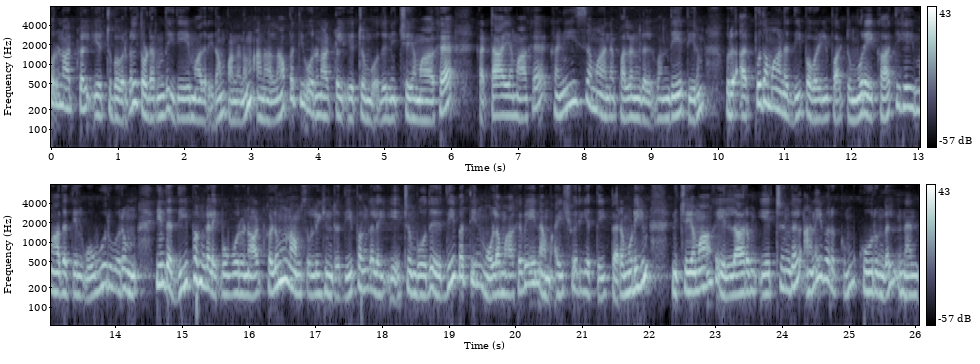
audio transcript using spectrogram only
ஒரு நாட்கள் ஏற்றுபவர்கள் தொடர்ந்து இதே மாதிரி தான் பண்ணணும். ஆனால் நாற்பத்தி ஒரு நாட்கள் ஏற்றும்போது நிச்சயமாக கட்டாயமாக கணிசமான பலன்கள் வந்தே தீரும். ஒரு அற்புதமான தீப வழிபாட்டு முறை கார்த்திகை மாதத்தில் ஒவ்வொருவரும் இந்த தீபங்களை ஒவ்வொரு நாட்களும் நாம் சொல்லுகின்ற தீபங்களை ஏற்றும்போது தீபத்தின் மூலமாகவே நாம் ஐஸ்வர்யத்தை பெற முடியும். நிச்சயமாக எல்லாரும் ஏற்றுங்கள். அனைவருக்கும் கூறுங்கள் நன்றி.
